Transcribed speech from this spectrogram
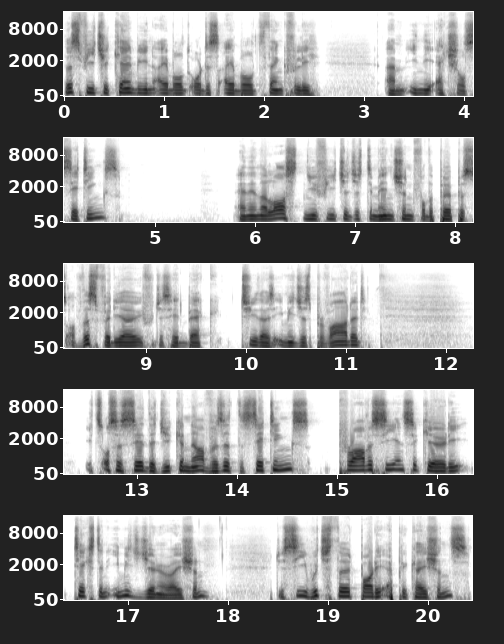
This feature can be enabled or disabled, thankfully, um, in the actual settings. And then the last new feature, just to mention for the purpose of this video, if we just head back to those images provided, it's also said that you can now visit the settings, privacy and security, text and image generation to see which third party applications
